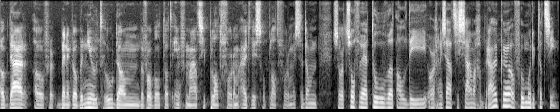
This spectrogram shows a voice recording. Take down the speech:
Ook daarover ben ik wel benieuwd hoe dan bijvoorbeeld dat informatieplatform, uitwisselplatform, is er dan een soort software tool wat al die organisaties samen gebruiken? Of hoe moet ik dat zien?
